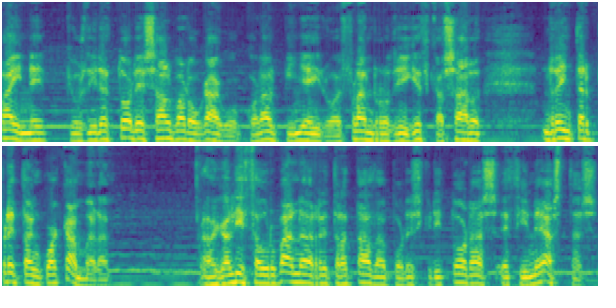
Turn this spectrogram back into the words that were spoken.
Paine que os directores Álvaro Gago, Coral Piñeiro e Fran Rodríguez Casal reinterpretan coa cámara, a Galiza urbana retratada por escritoras e cineastas.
